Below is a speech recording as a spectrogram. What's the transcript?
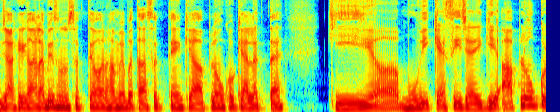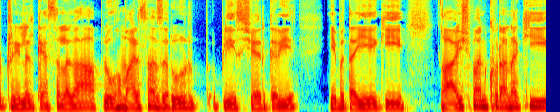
जाके गाना भी सुन सकते हैं और हमें बता सकते हैं कि आप लोगों को क्या लगता है। कि मूवी कैसी जाएगी? आप लोगों को ट्रेलर कैसा लगा? आप लोग हमारे साथ ज़रूर प्लीज़ शेयर करिए। ये बताइए कि आयुष्मान खुराना की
